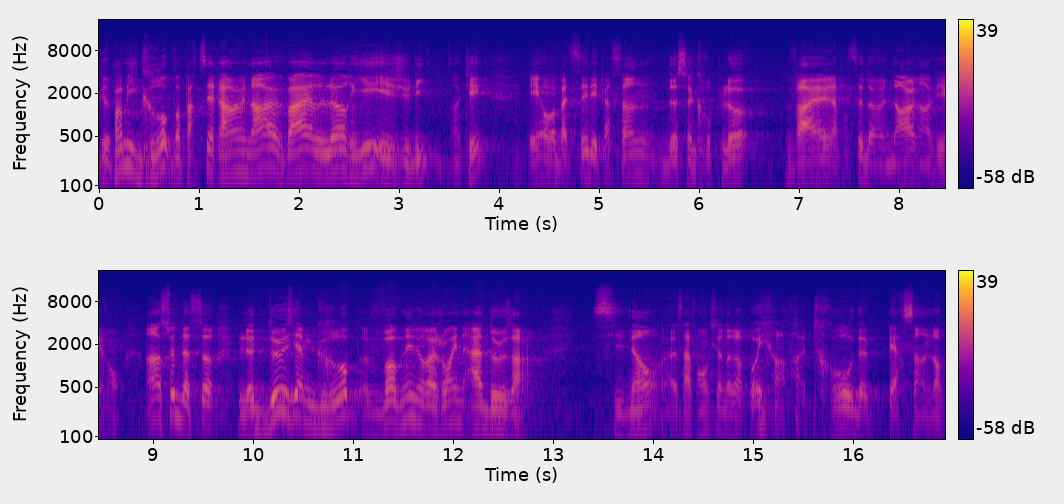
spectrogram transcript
le premier groupe va partir à 1 heure vers Laurier et Julie. Et on va baptiser les personnes de ce groupe-là vers à partir d'une heure environ. Ensuite de ça, le deuxième groupe va venir nous rejoindre à deux heures. Sinon, euh, ça ne fonctionnera pas, il va y avoir trop de personnes. Donc,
